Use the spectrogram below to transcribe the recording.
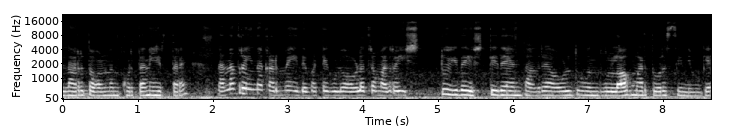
ಎಲ್ಲರೂ ತೊಗೊಂಡು ಬಂದು ಕೊಡ್ತಾನೆ ಇರ್ತಾರೆ. ನನ್ನ ಹತ್ರ ಇನ್ನು ಕಡಿಮೆ ಇದೆ ಬಟ್ಟೆಗಳು. ಅವಳ ಹತ್ರ ಮಾತ್ರ ಇಷ್ಟು ಇದೆ, ಎಷ್ಟಿದೆ ಅಂತ ಅಂದರೆ ಅವಳದು ಒಂದು ವ್ಲಾಗ್ ಮಾಡಿ ತೋರಿಸ್ತೀನಿ ನಿಮಗೆ.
